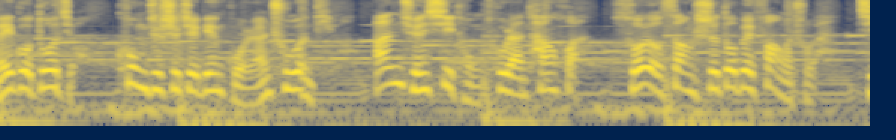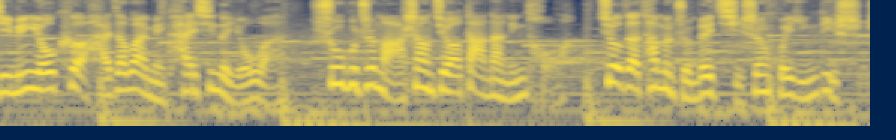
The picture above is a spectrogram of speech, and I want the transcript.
没过多久，控制室这边果然出问题了。安全系统突然瘫痪，所有丧尸都被放了出来。几名游客还在外面开心的游玩，殊不知马上就要大难临头了。就在他们准备起身回营地时，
